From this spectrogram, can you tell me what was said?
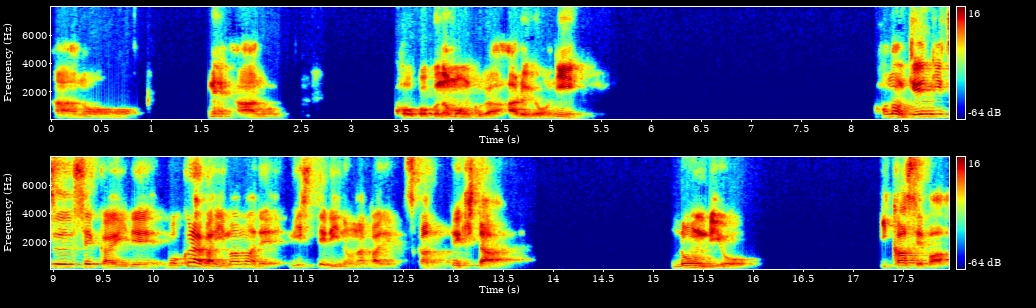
あ、あの、ね、あの、広告の文句があるように、この現実世界で僕らが今までミステリーの中で使ってきた論理を活かせば、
